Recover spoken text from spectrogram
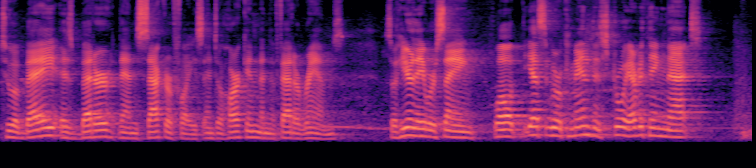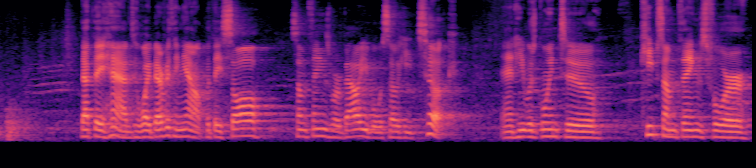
to obey is better than sacrifice, and to hearken than the fat of rams. So here they were saying, well, yes, we were commanded to destroy everything that, that they have, to wipe everything out, but they saw some things were valuable, so he took, and he was going to keep some things for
